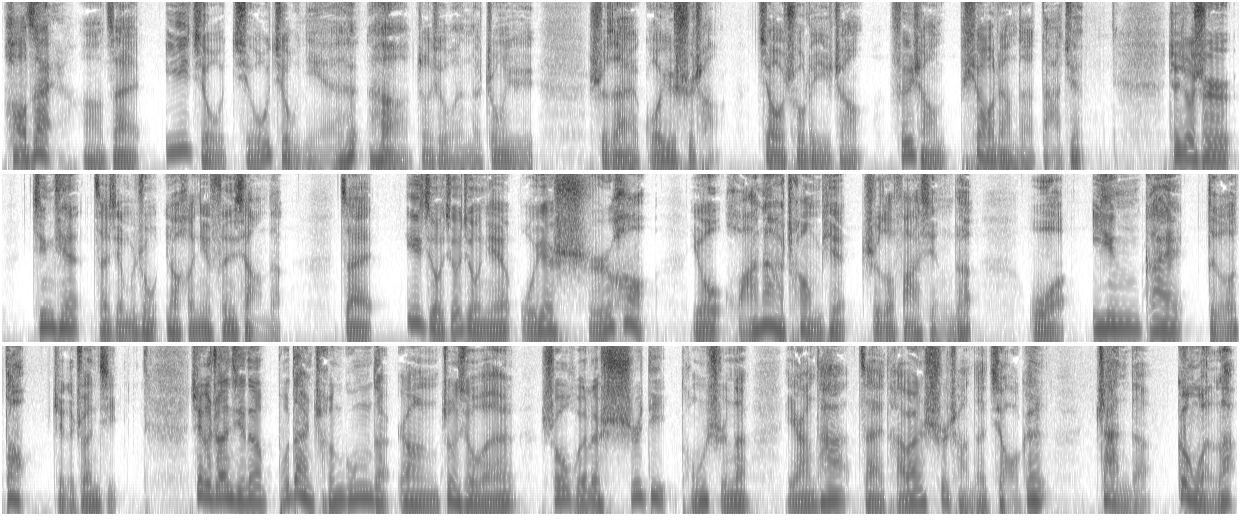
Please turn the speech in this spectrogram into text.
好在啊，在一九九九年，哈，郑秀文呢，终于是在国语市场交出了一张非常漂亮的答卷。这就是今天在节目中要和您分享的，在一九九九年五月十号由华纳唱片制作发行的《我应该得到》这个专辑。这个专辑呢，不但成功的让郑秀文收回了失地，同时呢，也让她在台湾市场的脚跟站得更稳了。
